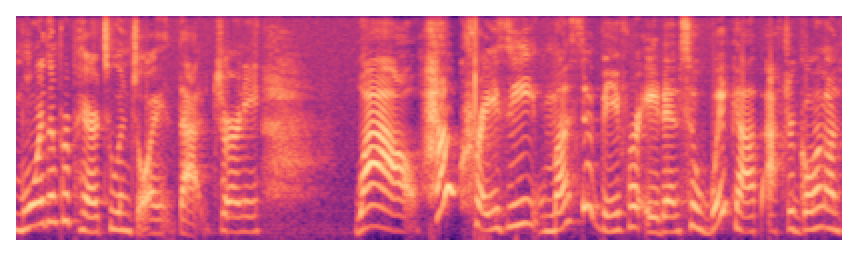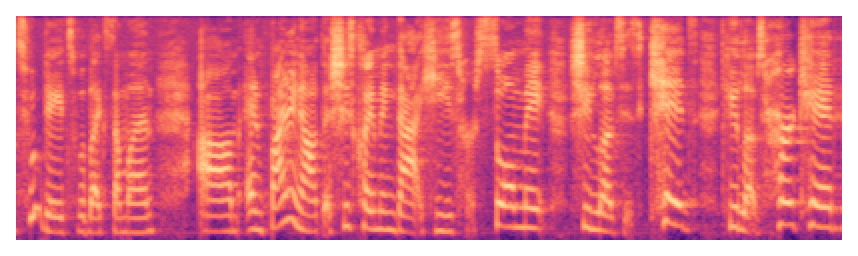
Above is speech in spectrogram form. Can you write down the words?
more than prepared to enjoy that journey. Wow, how crazy must it be for Aiden to wake up after going on two dates with like someone um, and finding out that she's claiming that he's her soulmate, she loves his kids, he loves her kid.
